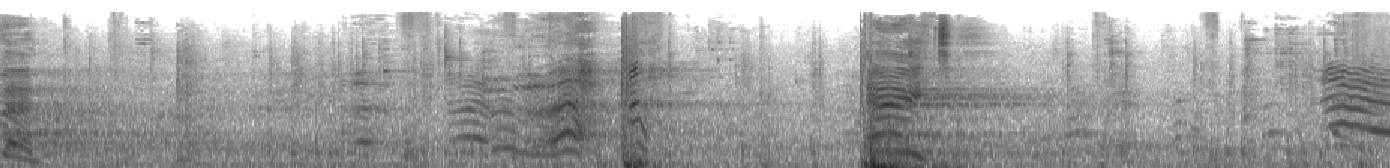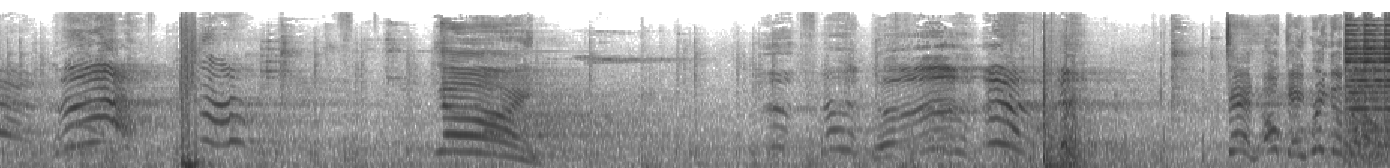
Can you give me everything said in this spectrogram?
seven. Okay, ring the bell.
